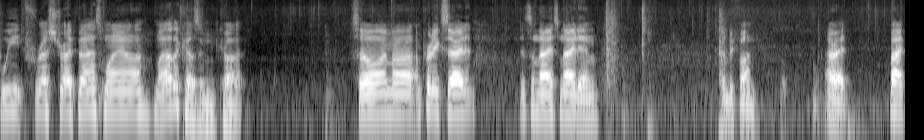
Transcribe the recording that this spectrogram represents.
sweet fresh striped bass my uh, my other cousin caught. So I'm uh, I'm pretty excited. It's a nice night in. It's gonna be fun. All right, bye.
